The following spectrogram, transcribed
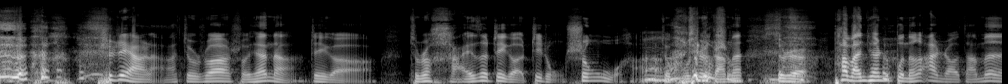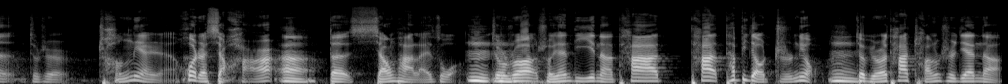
是这样的啊，就是说，首先呢，这个就是说孩子这个这种生物哈，嗯就不是咱们就是他完全是不能按照咱们就是成年人或者小孩儿嗯。的想法来做。嗯，就是说，首先第一呢，他他他比较执拗，嗯，就比如说他长时间的，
